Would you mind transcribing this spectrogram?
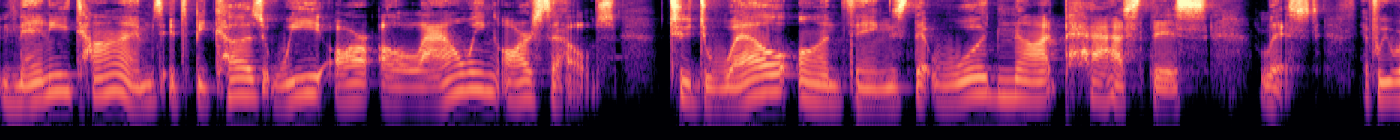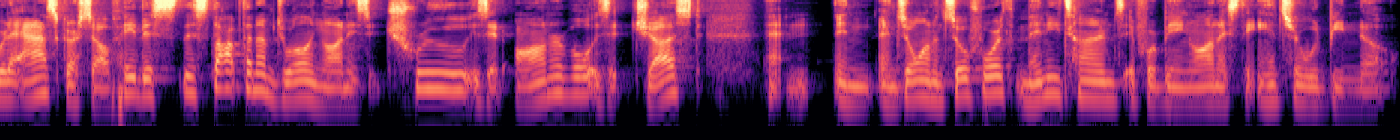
Many times it's because we are allowing ourselves to dwell on things that would not pass this list. If we were to ask ourselves, hey, this, this thought that I'm dwelling on, is it true? Is it honorable? Is it just? And, and, and so on and so forth. Many times, if we're being honest, the answer would be no.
